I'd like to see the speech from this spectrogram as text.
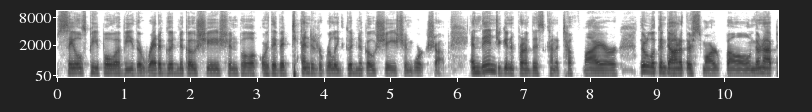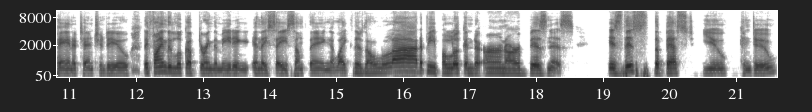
salespeople have either read a good negotiation book or they've attended a really good negotiation workshop. And then you get in front of this kind of tough buyer. They're looking down at their smartphone. They're not paying attention to you. They finally look up during the meeting and they say something like, There's a lot of people looking to earn our business. Is this the best you can do?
